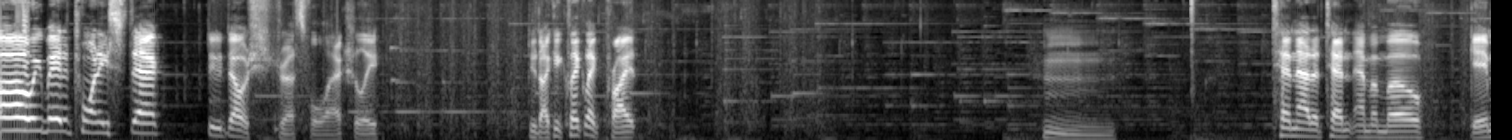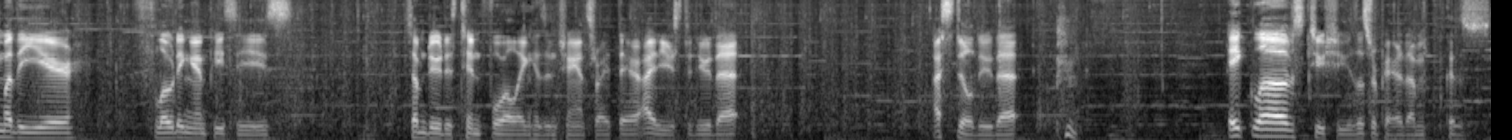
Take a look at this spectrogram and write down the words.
Oh, we made a 20 stack. Dude, that was stressful, actually. Dude, I could click, like, pride... Hmm. 10 out of 10 MMO. Game of the year. Floating NPCs. Some dude is tinfoiling his enchants right there. I used to do that. I still do that. Eight gloves, two shoes. Let's repair them because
